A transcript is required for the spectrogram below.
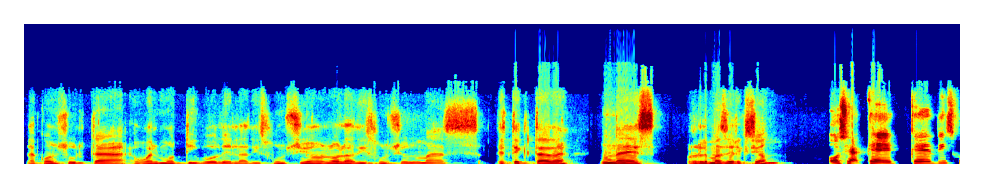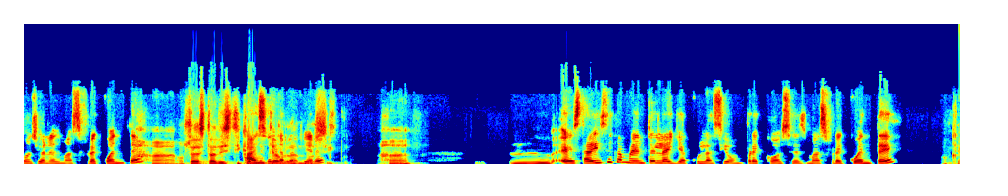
la consulta o el motivo de la disfunción o la disfunción más detectada, una es problemas de erección, o sea, ¿qué, disfunción es más frecuente? Ajá, o sea, estadísticamente hablando, sí. Ajá. Mm, estadísticamente la eyaculación precoz es más frecuente. Ok.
